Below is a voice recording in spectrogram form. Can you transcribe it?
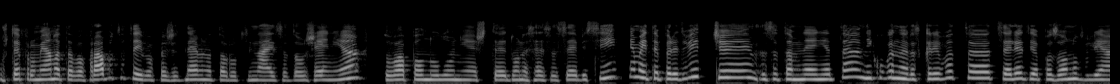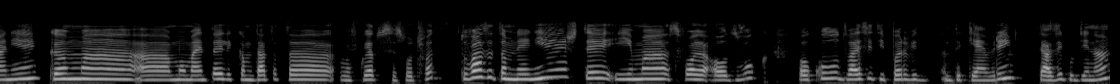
Още промяната в работата и в ежедневната рутина и задължения, това пълнолуние ще донесе със себе си. Имайте предвид, че затъмненията никога не разкриват целият диапазон от влияние към момента или към датата, в която се случват. Това затъмнение ще има своя отзвук около 21 декември тази година.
